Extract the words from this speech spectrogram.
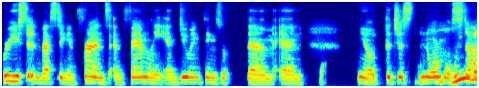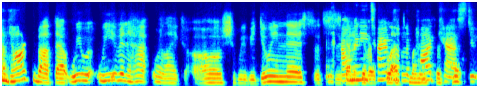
we're used to investing in friends and family and doing things with them and you know the just normal we stuff. We even talked about that. We were we even had we're like, oh, should we be doing this? how many times on the podcast do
